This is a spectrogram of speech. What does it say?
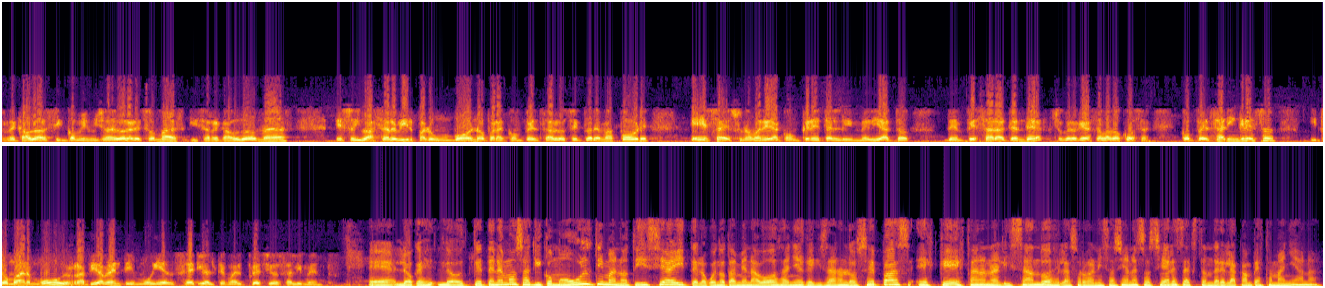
recaudar 5 mil millones de dólares o más, y se recaudó más, eso iba a servir para un bono para compensar a los sectores más pobres, esa es una manera concreta en lo inmediato de empezar a atender, yo creo que hay que hacer las dos cosas, compensar ingresos y tomar muy rápidamente y muy en serio el tema del precio de los alimentos. Eh, lo, que, lo que tenemos aquí como última noticia, y te lo cuento también a vos, Daniel, que quizás no lo sepas, es que están analizando desde las organizaciones sociales extender el acampe hasta mañana.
